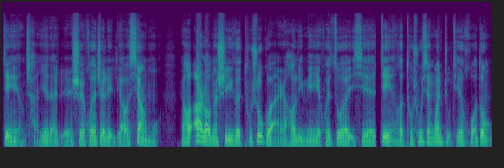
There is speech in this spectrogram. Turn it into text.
电影产业的人士会在这里聊项目。然后二楼呢是一个图书馆，然后里面也会做一些电影和图书相关主题的活动。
